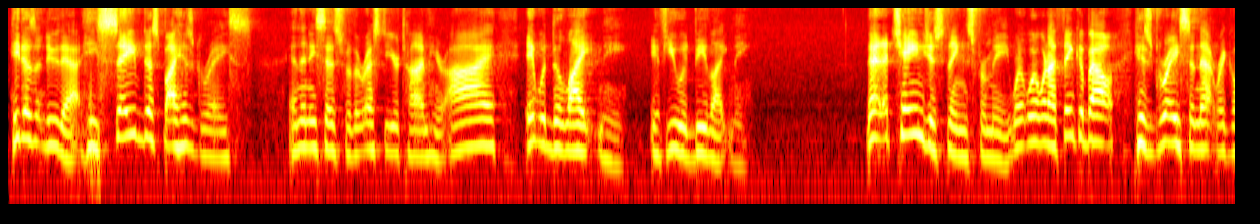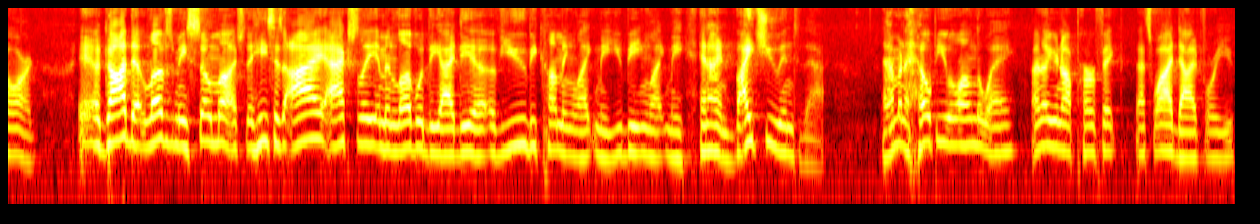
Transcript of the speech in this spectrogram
He doesn't do that. He saved us by His grace. And then He says, For the rest of your time here, I, it would delight me if you would be like me. That, that changes things for me. When, when I think about His grace in that regard, eh, a God that loves me so much that He says, I actually am in love with the idea of you becoming like me, you being like me, and I invite you into that. And I'm going to help you along the way. I know you're not perfect. That's why I died for you.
